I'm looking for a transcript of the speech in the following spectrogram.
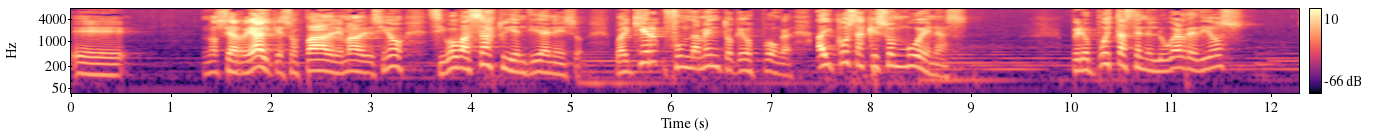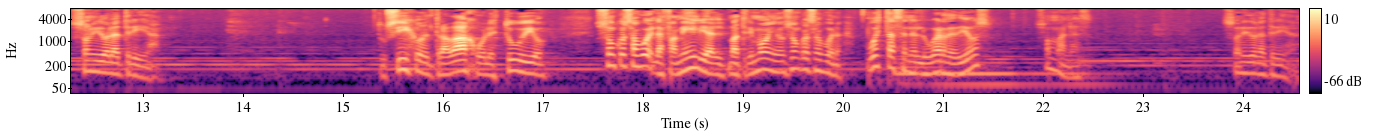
eh, no sea real que sos padre, madre, sino si vos basás tu identidad en eso, cualquier fundamento que vos pongas, hay cosas que son buenas, pero puestas en el lugar de Dios son idolatría. Tus hijos, el trabajo, el estudio, son cosas buenas, la familia, el matrimonio, son cosas buenas. Puestas en el lugar de Dios, son malas. Son idolatría.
